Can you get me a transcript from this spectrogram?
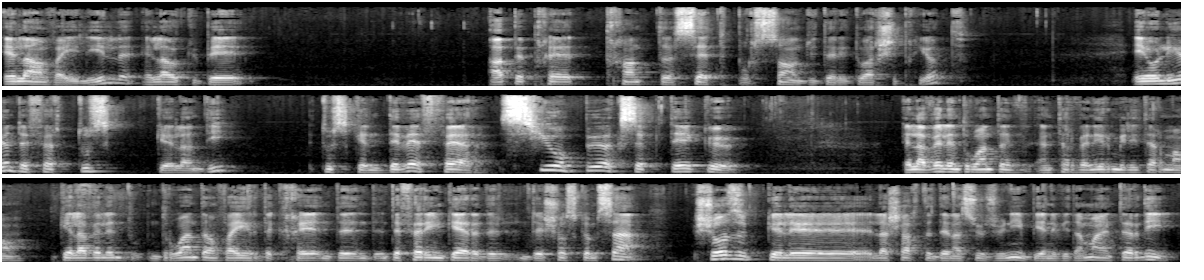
Elle a envahi l'île, elle a occupé à peu près 37% du territoire chypriote. Et au lieu de faire tout ce qu'elle a dit, tout ce qu'elle devait faire, si on peut accepter que elle avait le droit d'intervenir militairement, qu'elle avait le droit d'envahir, de, créer, de, faire une guerre, des choses comme ça. Chose que la Charte des Nations Unies, bien évidemment, interdit.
